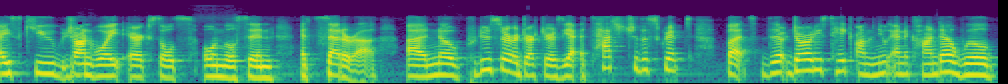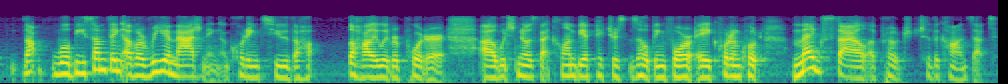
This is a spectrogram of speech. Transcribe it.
Ice Cube, Jon Voight, Eric Stoltz, Owen Wilson, etc. Uh, no producer or director is yet attached to the script, but the, Daugherty's take on the new Anaconda will not will be something of a reimagining, according to the the Hollywood Reporter, uh, which notes that Columbia Pictures is hoping for a quote unquote Meg style approach to the concept.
